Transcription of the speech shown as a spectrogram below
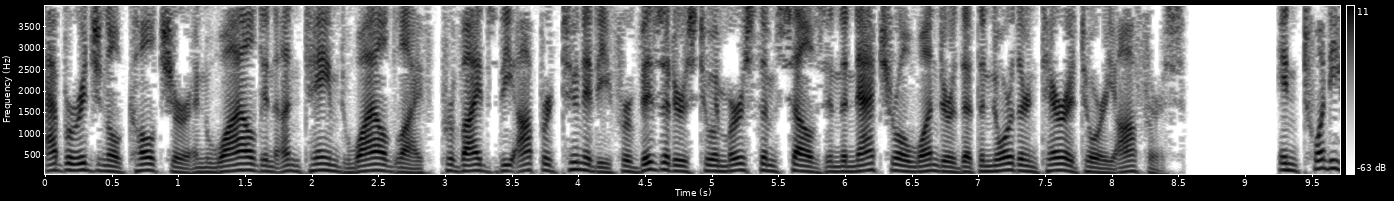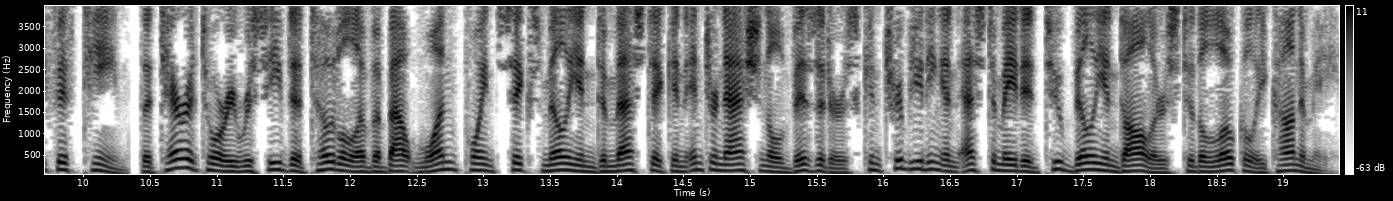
aboriginal culture and wild and untamed wildlife provides the opportunity for visitors to immerse themselves in the natural wonder that the Northern Territory offers. In 2015, the territory received a total of about 1.6 million domestic and international visitors contributing an estimated $2 billion to the local economy.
